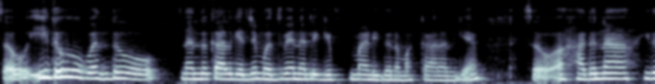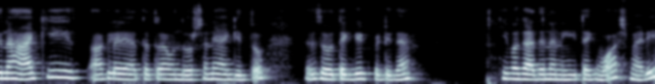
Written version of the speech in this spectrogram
ಸೊ ಇದು ಒಂದು ನಂದು ಕಾಲು ಗೆಜ್ಜೆ ಮದುವೆನಲ್ಲಿ ಗಿಫ್ಟ್ ಮಾಡಿದ್ದು ನಮ್ಮ ಅಕ್ಕ ನನಗೆ. ಸೊ ಅದನ್ನು, ಇದನ್ನು ಹಾಕಿ ಆಗಲೇ ಹತ್ತತ್ರ ಒಂದು ವರ್ಷನೇ ಆಗಿತ್ತು. ಸೊ ತೆಗೆದಿಟ್ಬಿಟ್ಟಿದೆ. ಇವಾಗ ಅದನ್ನು ನೀಟಾಗಿ ವಾಶ್ ಮಾಡಿ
